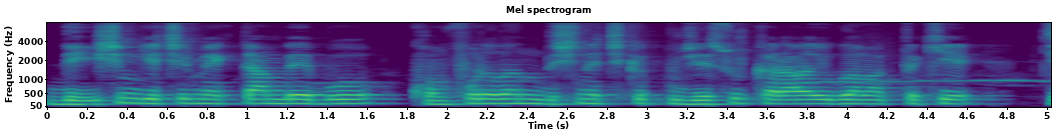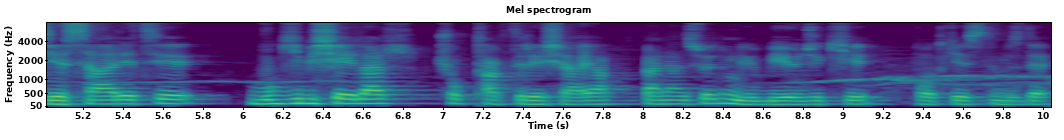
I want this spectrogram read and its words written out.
değişim geçirmekten ve bu konfor alanının dışına çıkıp bu cesur kararı uygulamaktaki cesareti bu gibi şeyler çok takdir şayan. Benden söylediğim gibi bir önceki podcastimizde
